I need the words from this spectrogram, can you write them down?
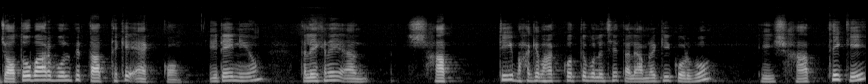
যতবার বলবে তার থেকে এক কম। এটাই নিয়ম। তাহলে এখানে সাতটি ভাগে ভাগ করতে বলেছে, তাহলে আমরা কি করব? এই সাত থেকে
